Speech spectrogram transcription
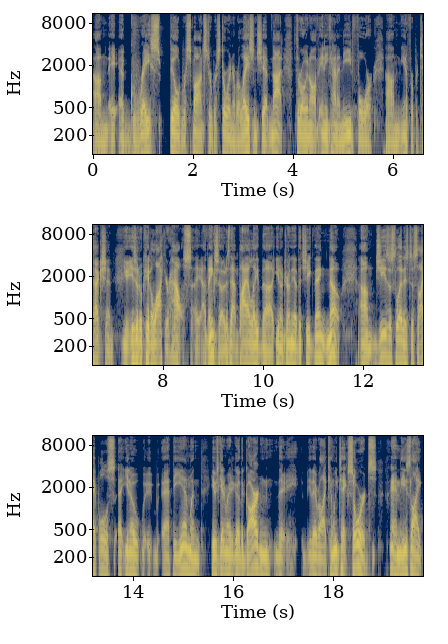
um, a, a grace filled response to restoring a relationship, not throwing off any kind of need for, um, you know, for protection. Is it okay to lock your house? I, I think so. Does that violate the, you know, turn the other cheek thing? No. Um, Jesus led his disciples, uh, you know, at the end when he was getting ready to go to the garden, they, they were like, "Can we take swords?" And he's like.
